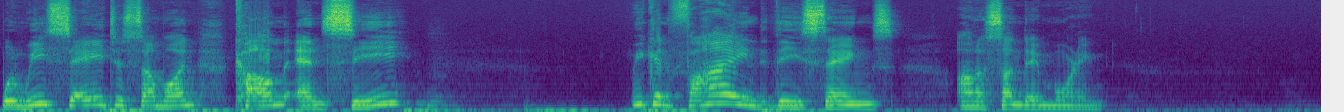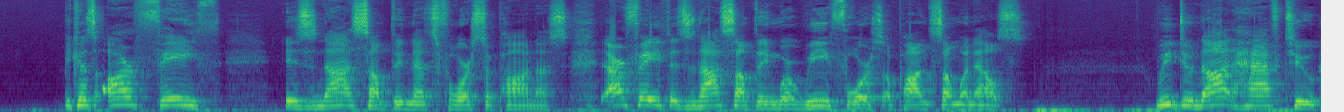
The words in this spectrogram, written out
When we say to someone, come and see, we can find these things on a Sunday morning. Because our faith is not something that's forced upon us. Our faith is not something where we force upon someone else. We do not have to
